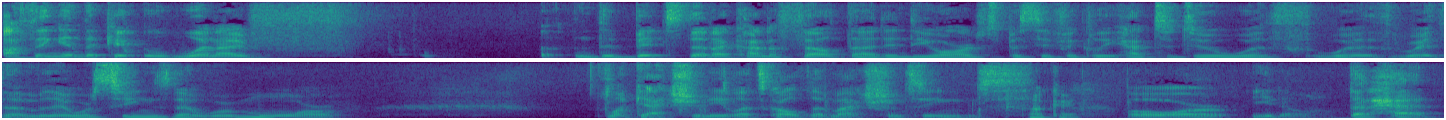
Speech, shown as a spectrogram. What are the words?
I think in the when i've the bits that i kind of felt that in the art specifically had to do with with rhythm. There were scenes that were more like actiony let's call them action scenes. Okay. Or you know that had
